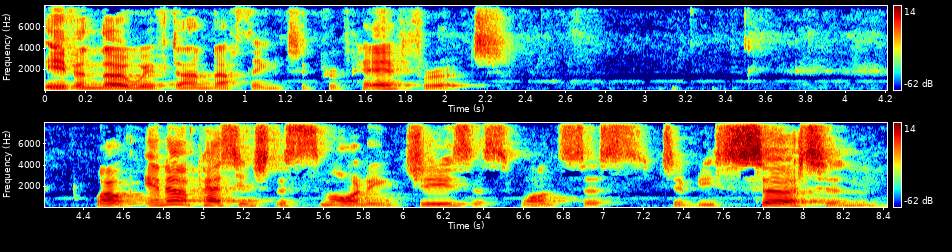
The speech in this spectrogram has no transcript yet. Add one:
even though we've done nothing to prepare for it. Well, in our passage this morning, Jesus wants us to be certain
